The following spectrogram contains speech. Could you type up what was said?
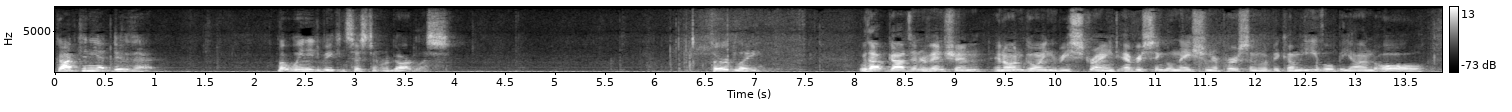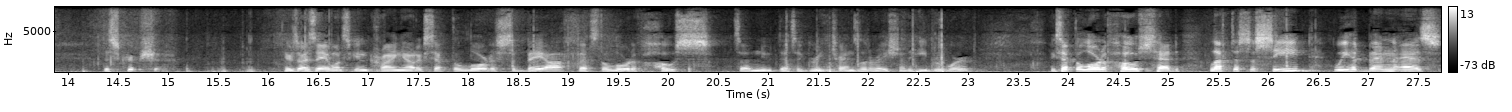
God can yet do that. But we need to be consistent regardless. Thirdly, without God's intervention and ongoing restraint, every single nation or person would become evil beyond all description. Here's Isaiah once again crying out, except the Lord of Sabaoth, that's the Lord of hosts. That's a new that's a Greek transliteration of the Hebrew word. Except the Lord of hosts had left us a seed, we had been as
